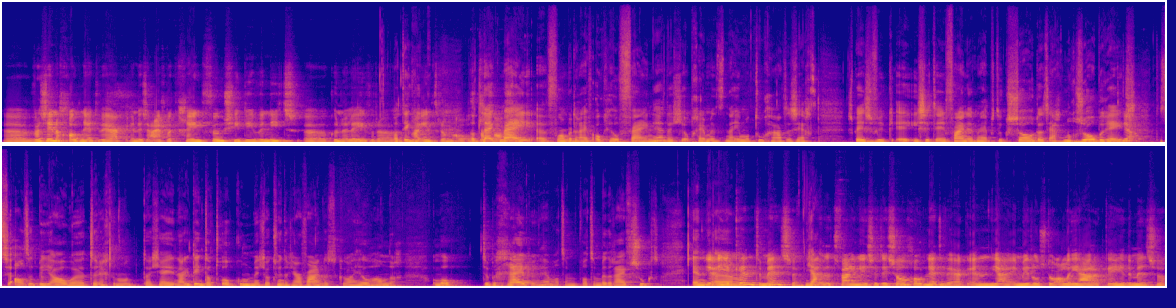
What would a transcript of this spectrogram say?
Eh waanzinnig groot netwerk. En er is eigenlijk geen functie die we niet eh, kunnen leveren Wat ik- interim. Dat lijkt mij eh, voor een bedrijf ook heel fijn. Hè? Dat je op een gegeven moment naar iemand toe gaat en zegt specifiek ICT Finance. Maar dan heb je natuurlijk zo, dat is eigenlijk nog zo breed. Ja. Dat ze altijd bij jou terecht. Want Dat jij, nou, ik denk dat het ook komt met jouw 20 jaar ervaring. Dat is natuurlijk wel heel handig om ook te begrijpen hè, wat, een, wat een bedrijf zoekt. En, Ja, en je ehm, kent de mensen. ja. Het fijne is, het is zo'n groot netwerk. En ja, inmiddels door alle jaren ken je de mensen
